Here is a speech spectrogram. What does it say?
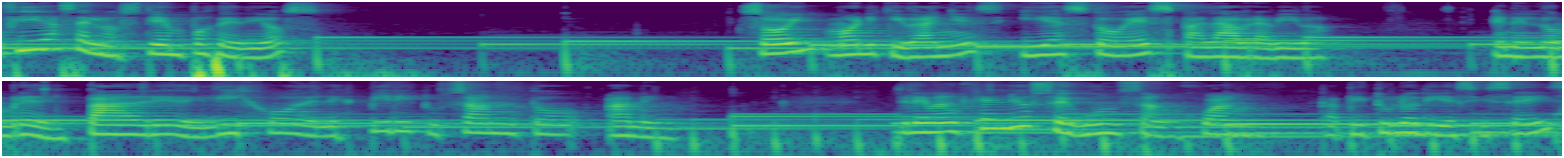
¿Confías en los tiempos de Dios? Soy Mónica Ibáñez y esto es Palabra Viva. En el nombre del Padre, del Hijo, del Espíritu Santo. Amén. Del Evangelio según San Juan, capítulo 16,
